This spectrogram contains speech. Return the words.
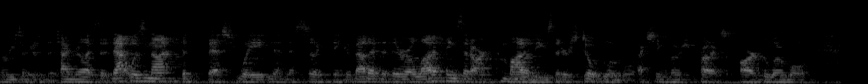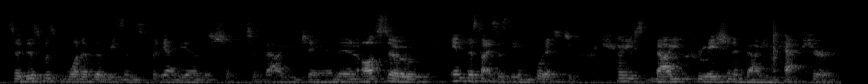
the researchers at the time realized that that was not the best way to necessarily think about it, that there are a lot of things that aren't commodities that are still global. Actually, most products are global. So this was one of the reasons for the idea of the shift to value chain. And then it also emphasizes the importance to trace value creation and value capture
